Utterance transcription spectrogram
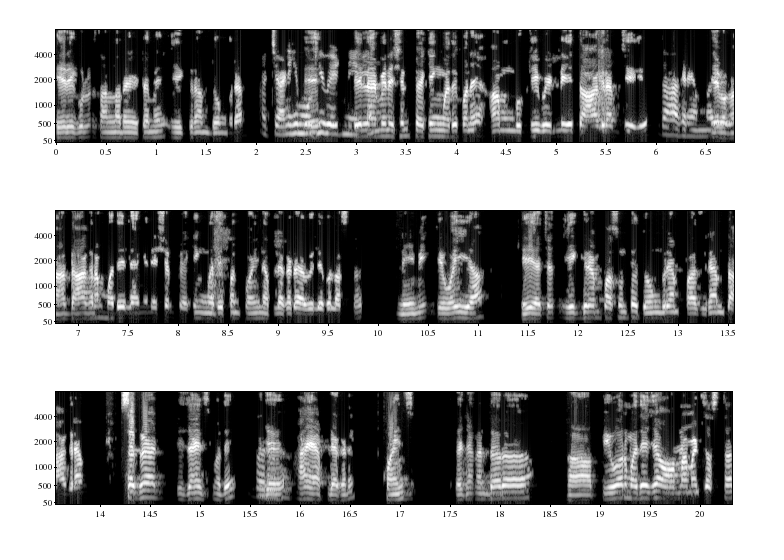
हे रेग्युलर चालणारे आयटम आहे. एक ग्रॅम दोन ग्रॅम. अच्छा आणि ही मोठी वेडणी हे लॅमिनेशन पॅकिंगमध्ये पण आहे. हा मोठी वेडली दहा ग्रॅमची आहे. दहा ग्रॅम हे मध्ये बघा दहा ग्राममध्ये लॅमिनेशन पॅकिंगमध्ये पण कॉईन आपल्याकडे अवेलेबल असतात. नेहमी केव्हाही या. हे याच्यात एक ग्रॅमपासून ते दोन ग्रॅम पाच ग्रॅम दहा ग्रॅम सगळ्या डिझाईन्समध्ये म्हणजे आहे आपल्याकडे कॉईन्स त्याच्यानंतर प्युअरमध्ये ज्या ऑर्नामेंट्स असतात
